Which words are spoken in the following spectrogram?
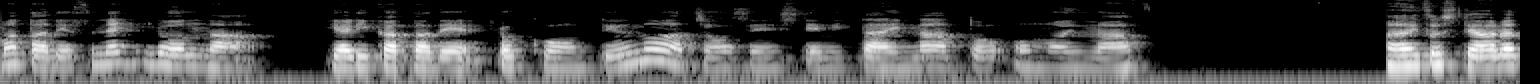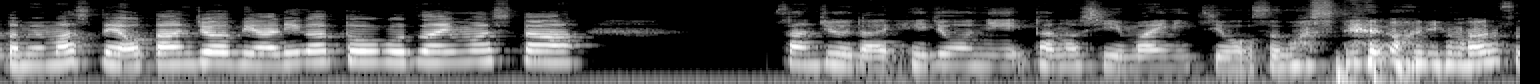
またですね、いろんなやり方で録音っていうのは挑戦してみたいなと思います。はい、そして改めましてお誕生日ありがとうございました。30代非常に楽しい毎日を過ごしております。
